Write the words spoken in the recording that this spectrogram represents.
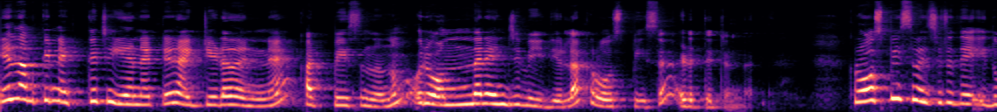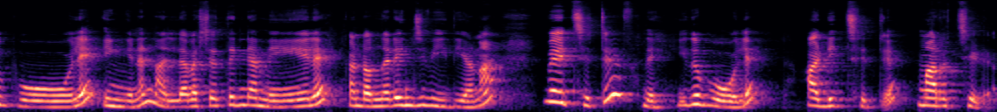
ഇനി നമുക്ക് നെക്ക് ചെയ്യാനായിട്ട് നൈറ്റിയുടെ തന്നെ കട്ട് പീസിൽ നിന്നും ഒരു ഒന്നര ഇഞ്ച് വീതിയുള്ള ക്രോസ് പീസ് എടുത്തിട്ടുണ്ട്. ക്രോസ് പീസ് വെച്ചിട്ട് ഇതുപോലെ ഇങ്ങനെ നല്ല വശത്തിന്റെ മേലെ കണ്ട ഒന്നര ഇഞ്ച് വീതിയാണ്. വെച്ചിട്ട് ഇതുപോലെ അടിച്ചിട്ട് മറിച്ചിടുക.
